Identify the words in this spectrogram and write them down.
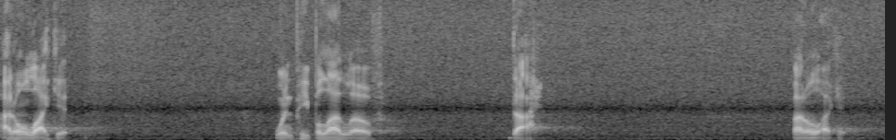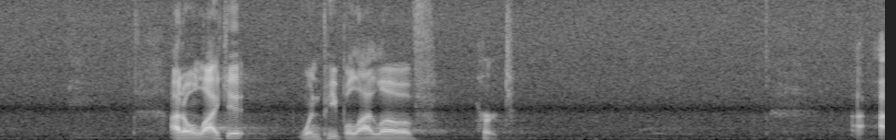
I don't like it when people I love die. I don't like it. I don't like it when people I love hurt. I,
